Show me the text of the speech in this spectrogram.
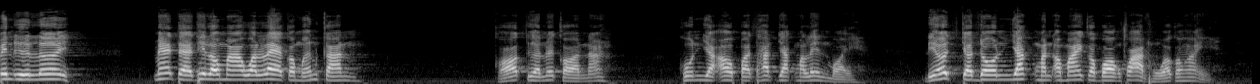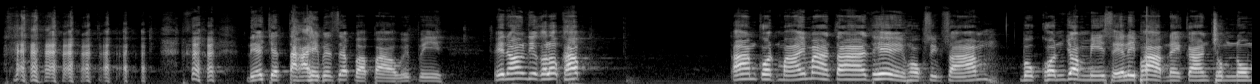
เป็นอื่นเลย แม้แต่ที่เรามาวันแรกก็เหมือนกัน ขอเตือนไว้ก่อนนะ คุณอย่าเอาประทัดยักษ์มาเล่นบ่อย เดี๋ยวจะโดนยักษ์มันเอาไม้กระบองฟาดหัวก็ให้ เดี๋ยวจะตายไปซะเปล่าๆฟรีๆพี่น้องที่เคารพครับ ตามกฎหมายมาตราที่ 63 บุคคลย่อมมีเสรีภาพในการชุมนุม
